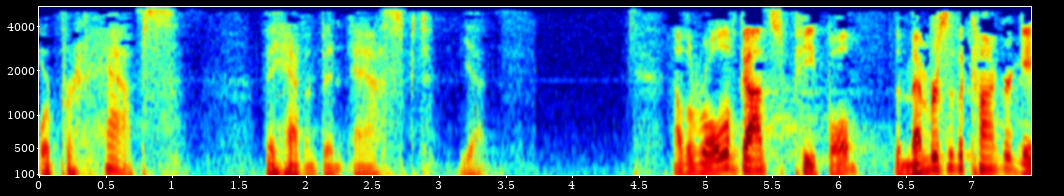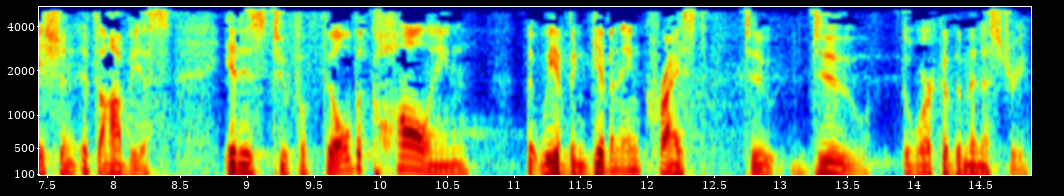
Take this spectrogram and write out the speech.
Or perhaps they haven't been asked yet. Now, the role of God's people, the members of the congregation, it's obvious. It is to fulfill the calling that we have been given in Christ to do the work of the ministry.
